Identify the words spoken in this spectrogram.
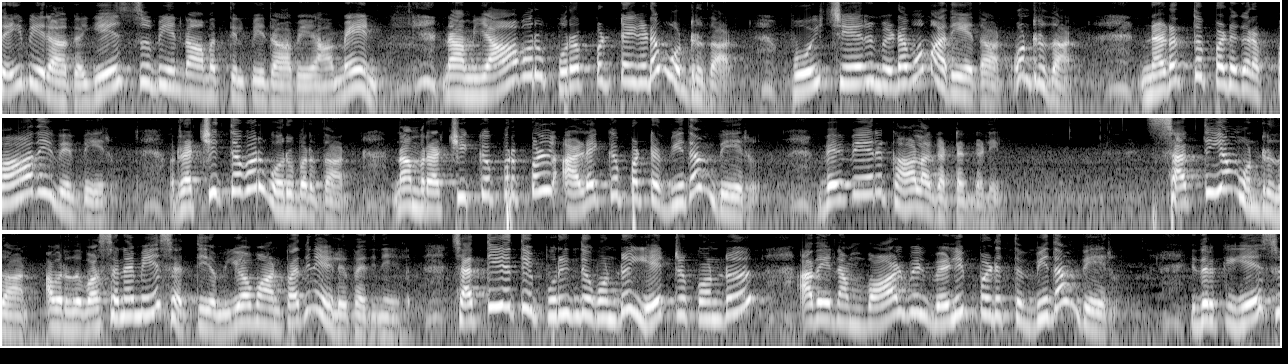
செய்வீராக இயேசுவின் நாமத்தில் பிதாவே ஆமேன். நாம் யாவரும் புறப்பட்ட இடம் ஒன்றுதான். போய் சேரும் இடமும் அதேதான் ஒன்றுதான். நடத்தப்படுகிற பாதை வெவ்வேறு. ரட்சித்தவர் ஒருவர்தான். நாம் ரட்சிக்கப்பற்குள் அழைக்கப்பட்ட விதம் வேறு. வெவ்வேறு காலகட்டங்களில். சத்தியம் ஒன்றுதான். அவரது வசனமே சத்தியம். யோவான் பதினேழு பதினேழு. சத்தியத்தை புரிந்து கொண்டு ஏற்றுக்கொண்டு அதை நம் வாழ்வில் வெளிப்படுத்தும் விதம் வேறு. இதற்கு இயேசு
